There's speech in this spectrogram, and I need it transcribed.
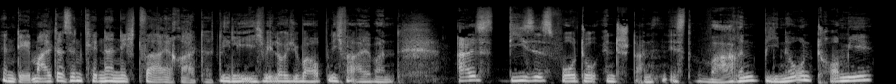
In dem Alter sind Kinder nicht verheiratet. Willi, ich will euch überhaupt nicht veralbern. Als dieses Foto entstanden ist, waren Biene und Tommy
